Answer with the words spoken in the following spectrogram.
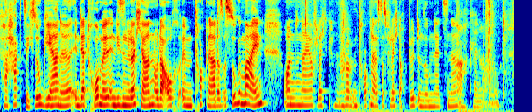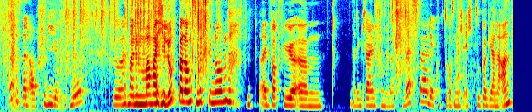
verhackt sich so gerne in der Trommel, in diesen Löchern oder auch im Trockner. Das ist so gemein. Und naja, vielleicht, aber im Trockner ist das vielleicht auch blöd in so einem Netz, ne? Ach, keine Ahnung. Das ist dann auch schwierig, ne? So, dann hat meine Mama hier Luftballons mitgenommen. Einfach für ähm, den Kleinen von meiner Schwester. Der guckt sowas nämlich echt super gerne an.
